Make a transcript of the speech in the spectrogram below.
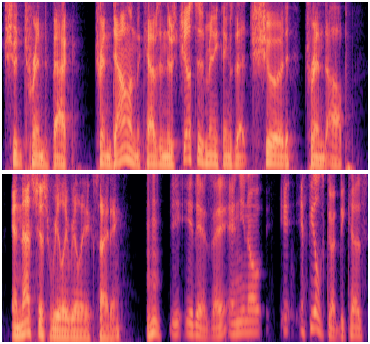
should trend back, trend down on the Cavs, and there's just as many things that should trend up, and that's just really, really exciting. Mm-hmm. It is, and you know, it, it feels good because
